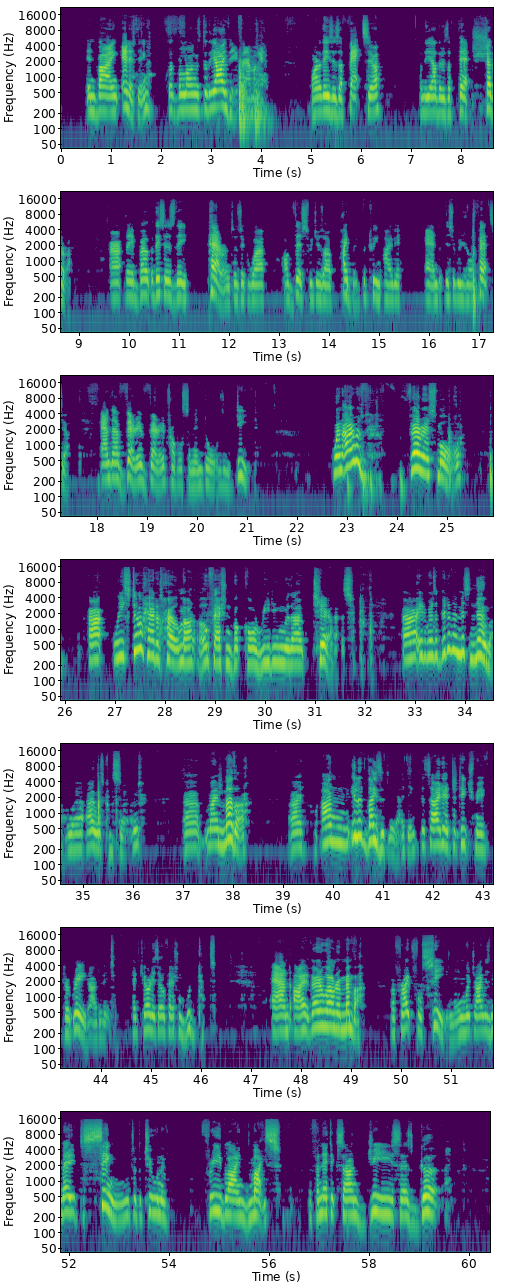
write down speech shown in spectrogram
in buying anything that belongs to the ivy family. One of these is a fatsia, and the other is a Fatshedera. Uh, they both, this is the parent, as it were, of this, which is a hybrid between ivy and this original fatsia. And they're very, very troublesome indoors indeed. When I was very small, uh, we still had at home an old-fashioned book called Reading Without Tears. Uh, it was a bit of a misnomer where I was concerned. Uh, my mother, I, ill-advisedly, I think, decided to teach me to read out of it. Had curious old-fashioned woodcuts. And I very well remember a frightful scene in which I was made to sing to the tune of Three Blind Mice. The phonetic sound G says G.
